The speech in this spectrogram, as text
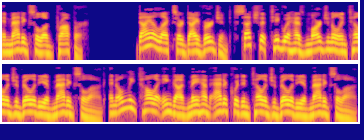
and Matigsalug proper. Dialects are divergent, such that Tigwa has marginal intelligibility of Matigsalug, and only Tala Ingad may have adequate intelligibility of Matigsalug.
